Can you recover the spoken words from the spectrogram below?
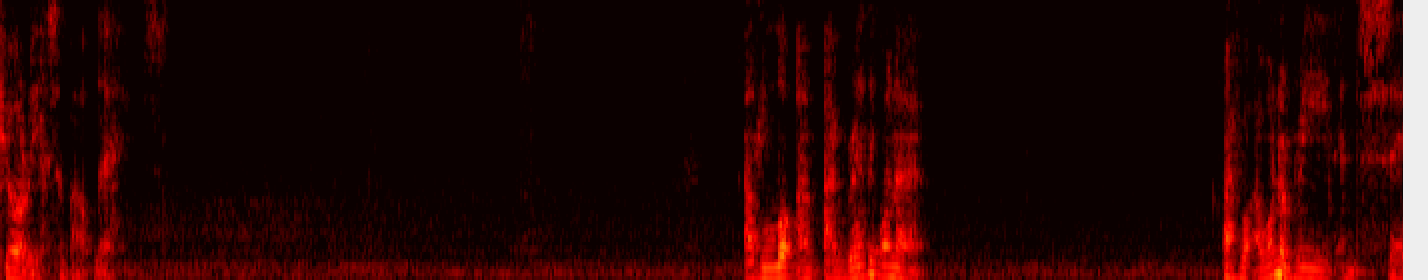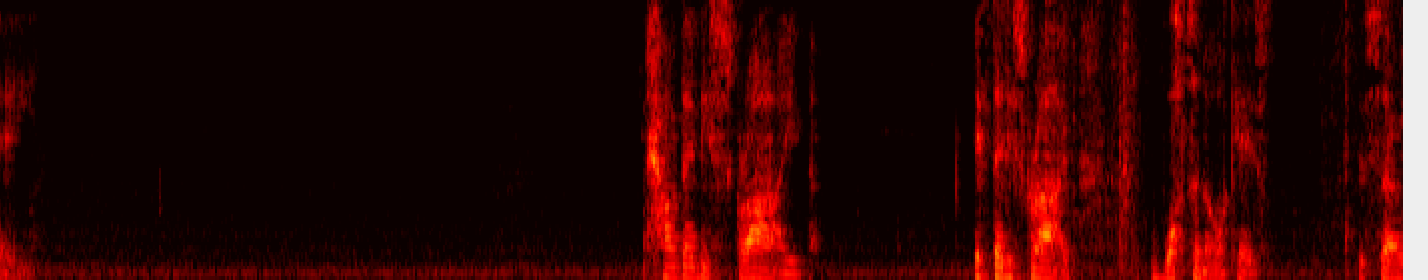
curious about this I'd look. I, I really want to. I, I want to read and see. How they describe, if they describe what an orc is. So,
